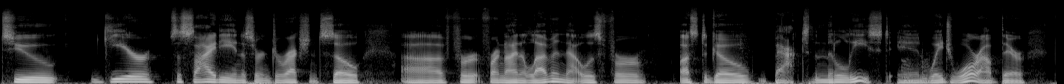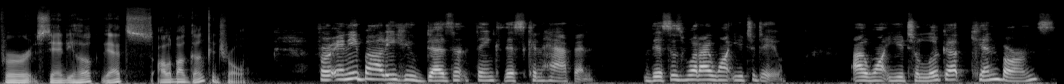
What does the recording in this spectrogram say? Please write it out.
to gear society in a certain direction. So uh, for for 9/11, that was for us to go back to the Middle East and mm-hmm. wage war out there. For Sandy Hook, that's all about gun control. For anybody who doesn't think this can happen, this is what I want you to do. I want you to look up Ken Burns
